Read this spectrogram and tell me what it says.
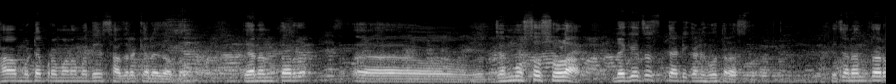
हा मोठ्या प्रमाणामध्ये साजरा केला जातो. त्यानंतर जन्मोत्सव सोहळा लगेचच त्या ठिकाणी होत असतो. त्याच्यानंतर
